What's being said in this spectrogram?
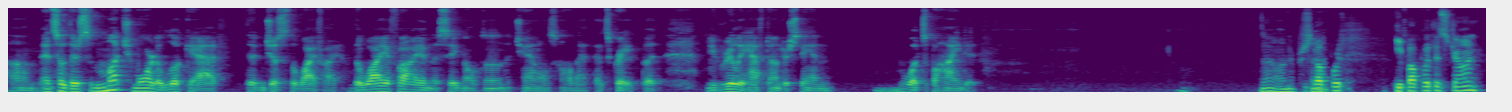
Um, and so there's much more to look at than just the Wi-Fi. The Wi-Fi and the signals and the channels and all that that's great, but you really have to understand what's behind it. No, hundred percent. Keep up with this, John.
